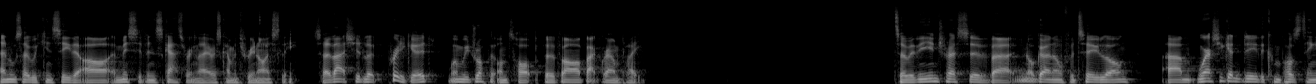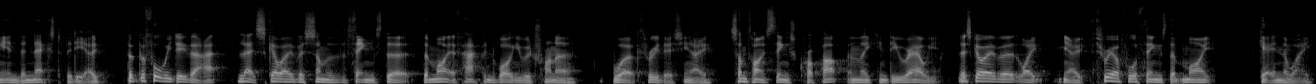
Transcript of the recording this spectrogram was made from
And also we can see that our emissive and scattering layer is coming through nicely. So that should look pretty good when we drop it on top of our background plate. So in the interest of uh, not going on for too long, um, we're actually going to do the compositing in the next video. But before we do that, let's go over some of the things that, that might have happened while you were trying to work through this. You know, sometimes things crop up and they can derail you. Let's go over like, you know, three or four things that might get in the way.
